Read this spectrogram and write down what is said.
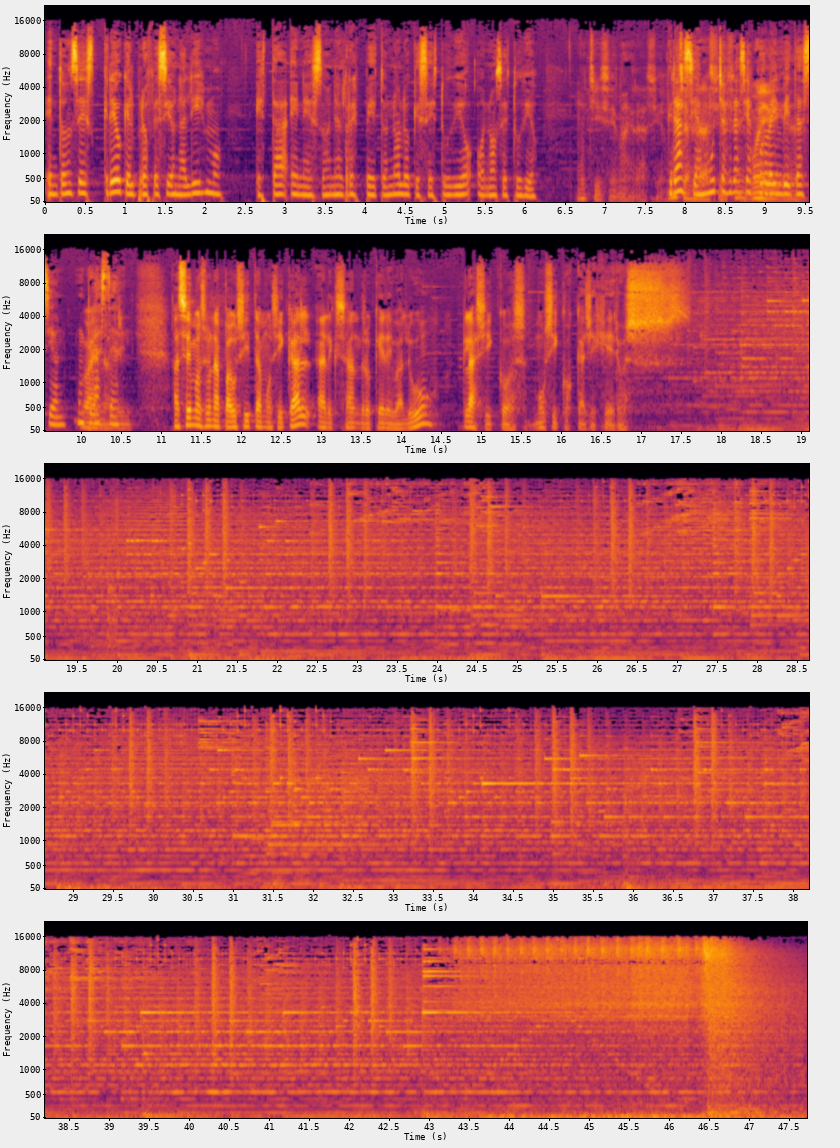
Entonces creo que el profesionalismo está en eso, en el respeto, no lo que se estudió o no se estudió. Muchísimas gracias. Gracias, muchas gracias, por la invitación. Un placer. Hacemos una pausita musical. Alexandro Querebalú, clásicos, músicos callejeros.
